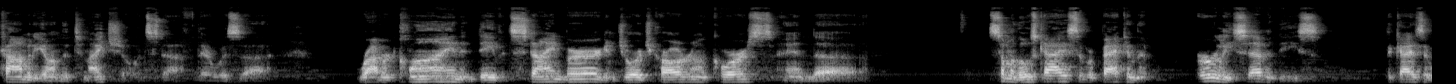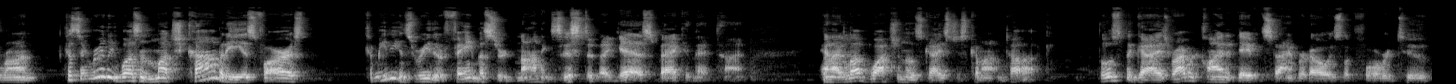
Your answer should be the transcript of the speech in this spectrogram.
comedy on the Tonight Show and stuff, there was uh, Robert Klein and David Steinberg and George Carlin, of course, and uh, some of those guys that were back in the early 70s, the guys that were on, because there really wasn't much comedy as far as comedians were either famous or non existent, I guess, back in that time. And I loved watching those guys just come out and talk. Those are the guys, Robert Klein and David Steinberg, I always look forward to.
